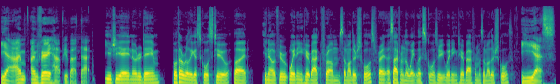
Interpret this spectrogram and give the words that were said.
Yeah, I'm I'm very happy about that. UGA, Notre Dame, both are really good schools too. But you know, if you're waiting to hear back from some other schools, right? Aside from the waitlist schools, are you waiting to hear back from some other schools? Yes.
